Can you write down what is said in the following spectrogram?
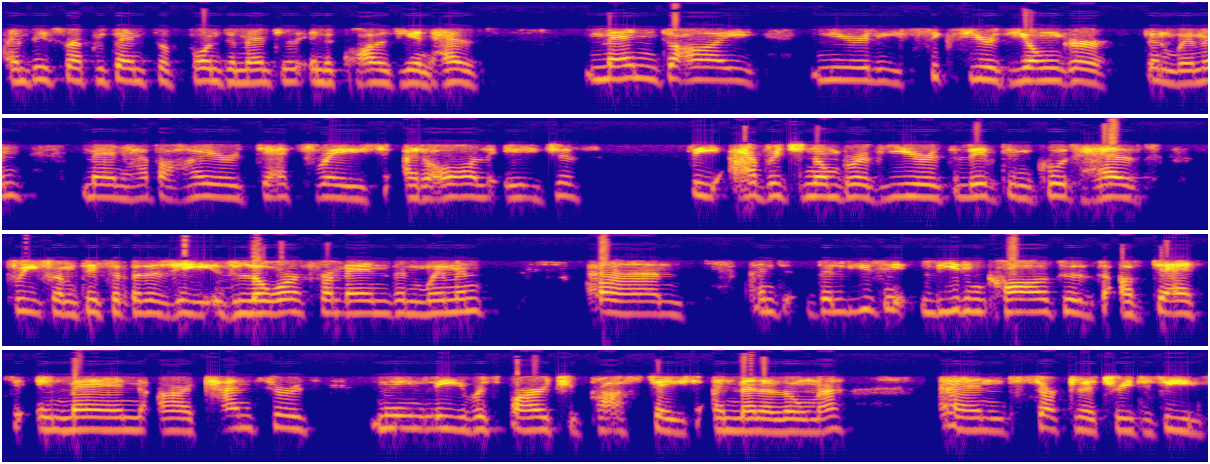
and this represents a fundamental inequality in health. Men die nearly six years younger than women. Men have a higher death rate at all ages the average number of years lived in good health, free from disability, is lower for men than women. Um, and the leading causes of death in men are cancers, mainly respiratory, prostate, and melanoma, and circulatory disease.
